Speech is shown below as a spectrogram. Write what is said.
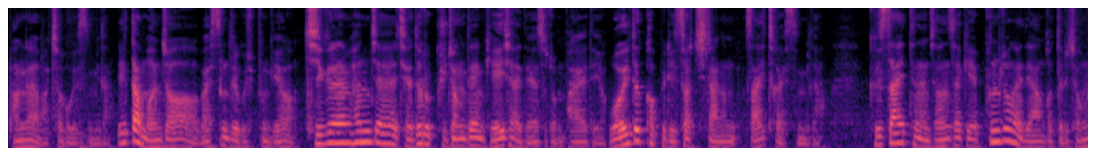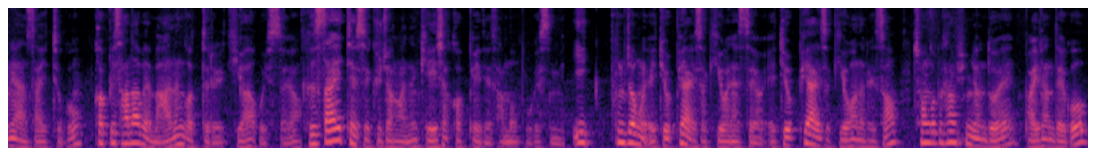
방향을 맞춰보겠습니다. 일단 먼저 말씀드리고 싶은 게요. 지금 현재 제대로 규정된 게이샤에 대해서 좀 봐야 돼요. World Coffee Research라는 사이트가 있습니다 그 사이트는 전 세계 품종에 대한 것들을 정리한 사이트고 커피 산업에 많은 것들을 기여하고 있어요. 그 사이트에서 규정하는 게이샤 커피에 대해서 한번 보겠습니다. 이 품종을 에티오피아에서 기원했어요. 에티오피아에서 기원을 해서 1930년도에 발견되고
